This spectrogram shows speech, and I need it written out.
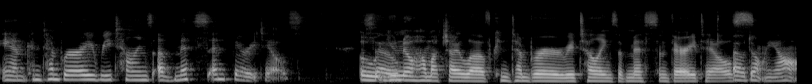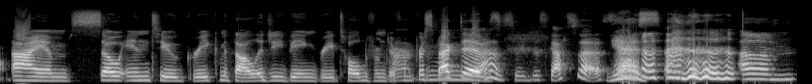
and contemporary retellings of myths and fairy tales. Oh, so- you know how much I love contemporary retellings of myths and fairy tales. Oh, don't we all? I am so into Greek mythology being retold from different Um, perspectives. Yes, we discussed this. Yes. um,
